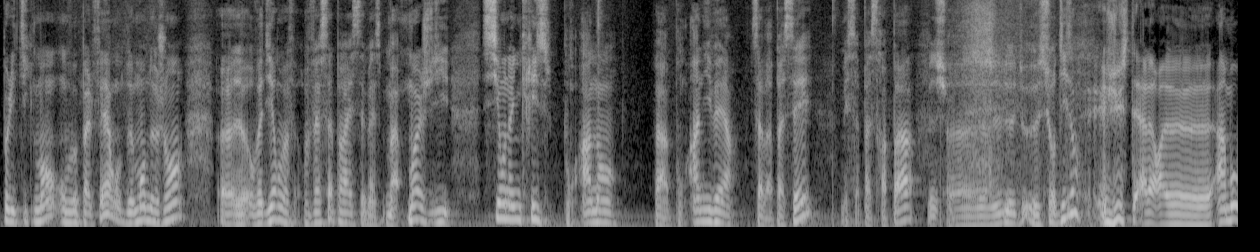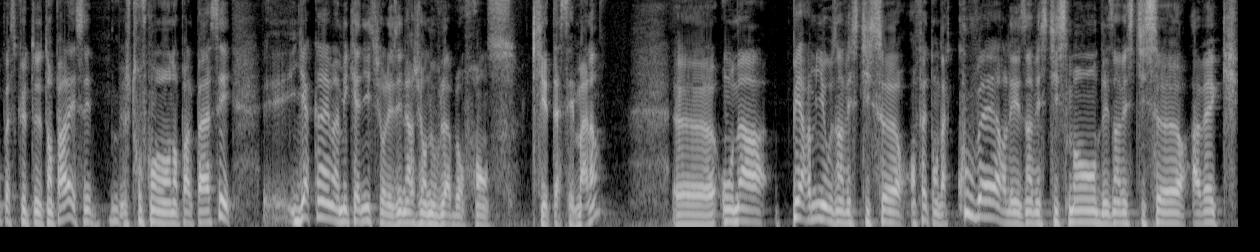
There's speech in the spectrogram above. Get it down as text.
politiquement, on ne veut pas le faire. On demande aux gens, euh, on va dire, on va faire ça par SMS. Bah, moi, je dis, si on a une crise pour un an, enfin, pour un hiver, ça va passer mais ça passera pas euh, sur 10 ans. Juste, alors, un mot, parce que tu en parlais, je trouve qu'on n'en parle pas assez. Il y a quand même un mécanisme sur les énergies renouvelables en France qui est assez malin, euh, on a permis aux investisseurs, en fait, on a couvert les investissements des investisseurs avec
